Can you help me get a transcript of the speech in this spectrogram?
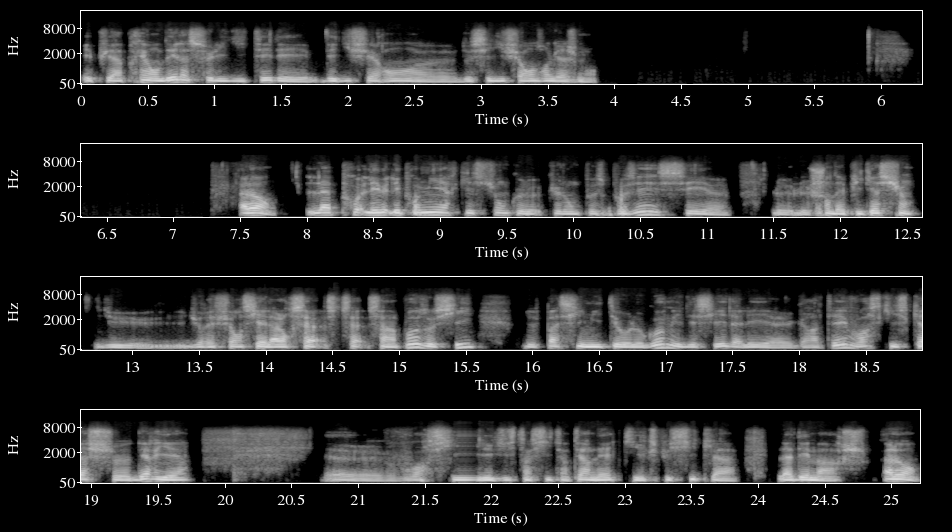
et puis appréhender la solidité des, différents, de ces différents engagements. Alors, les, premières questions que, l'on peut se poser, c'est euh, le, champ d'application du, référentiel. Alors, ça, impose aussi de ne pas se limiter au logo, mais d'essayer d'aller euh, gratter, voir ce qui se cache euh, derrière. Euh, voir s'il existe un site internet qui explicite la, démarche. Alors,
